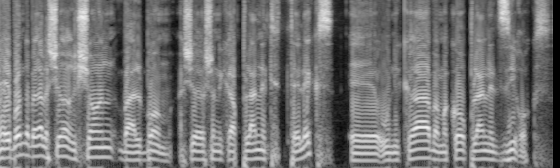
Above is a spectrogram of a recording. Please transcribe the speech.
אה, בואו נדבר על השיר הראשון באלבום. השיר הראשון נקרא Planet Telex, הוא נקרא במקור Planet Xerox,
